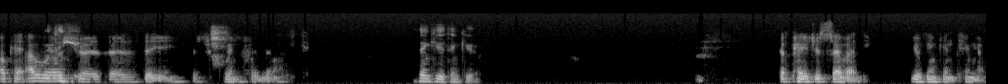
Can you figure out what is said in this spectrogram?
Okay, I will Thank share the, the the screen for you. Thank you, thank you. The page seven, you can continue.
